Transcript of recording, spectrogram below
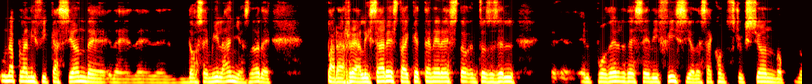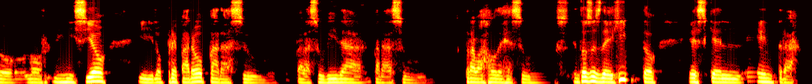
una planificación de, de, de, 12 mil años, ¿no? De, para realizar esto hay que tener esto. Entonces, él, el poder de ese edificio, de esa construcción, lo, lo, lo inició y lo preparó para su, para su vida, para su trabajo de Jesús. Entonces de Egipto es que él entra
